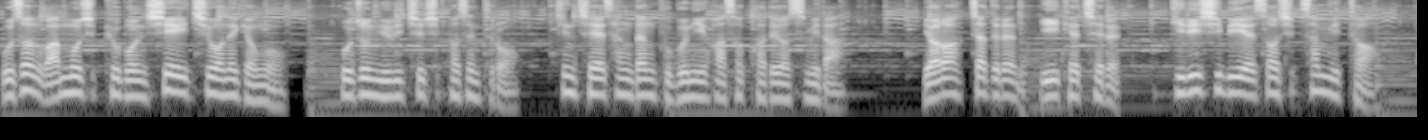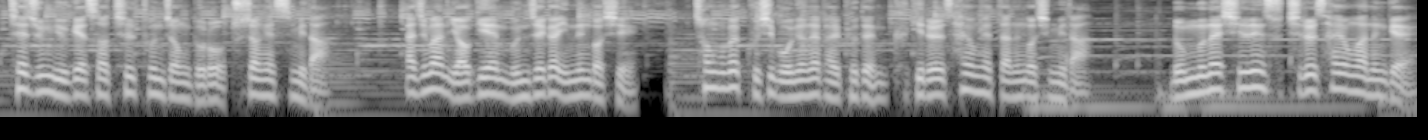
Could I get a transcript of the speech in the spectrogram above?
우선 완모식 표본 CH1의 경우 보존율이 70%로 신체의 상당 부분이 화석화되었습니다. 여러 학자들은 이 개체를 길이 12에서 13m, 체중 6에서 7톤 정도로 추정했습니다. 하지만 여기엔 문제가 있는 것이 1995년에 발표된 크기를 사용했다는 것입니다. 논문에 실린 수치를 사용하는 게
